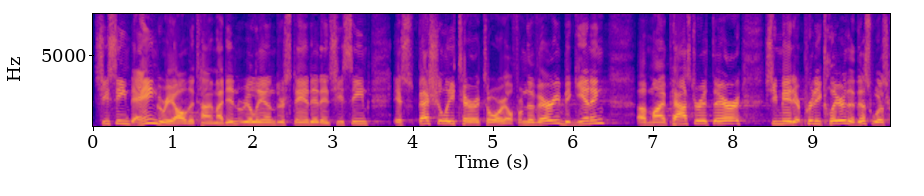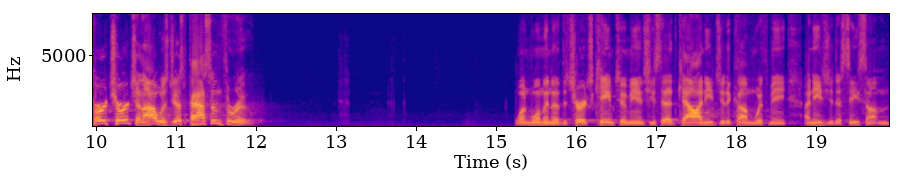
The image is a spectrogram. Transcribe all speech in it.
she seemed angry all the time. I didn't really understand it, and she seemed especially territorial. From the very beginning of my pastorate there, she made it pretty clear that this was her church and I was just passing through. One woman of the church came to me and she said, Cal, I need you to come with me. I need you to see something.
